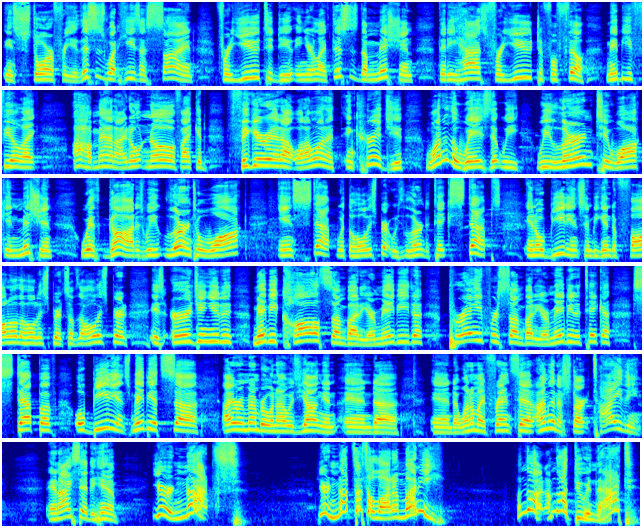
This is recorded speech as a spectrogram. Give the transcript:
in store for you. This is what He's assigned for you to do in your life. This is the mission that He has for you to fulfill. Maybe you feel like, oh man, I don't know if I could figure it out. Well, I want to encourage you. One of the ways that we, we learn to walk in mission with God is we learn to walk in step with the Holy Spirit. We learn to take steps in obedience and begin to follow the Holy Spirit. So if the Holy Spirit is urging you to maybe call somebody or maybe to pray for somebody or maybe to take a step of obedience, maybe it's, uh, I remember when I was young and, and, uh, and uh, one of my friends said, I'm going to start tithing. And I said to him, You're nuts. You're nuts. That's a lot of money. I'm not, I'm not doing that.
